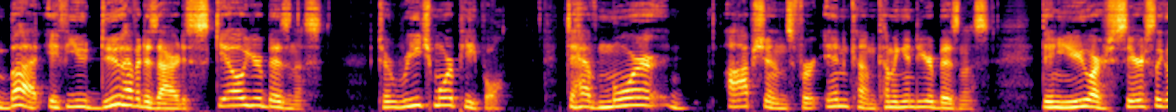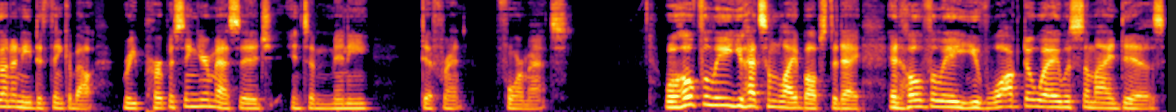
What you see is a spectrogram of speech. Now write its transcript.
But if you do have a desire to scale your business, to reach more people, to have more options for income coming into your business, then you are seriously going to need to think about repurposing your message into many different formats. Well, hopefully you had some light bulbs today, and hopefully you've walked away with some ideas.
